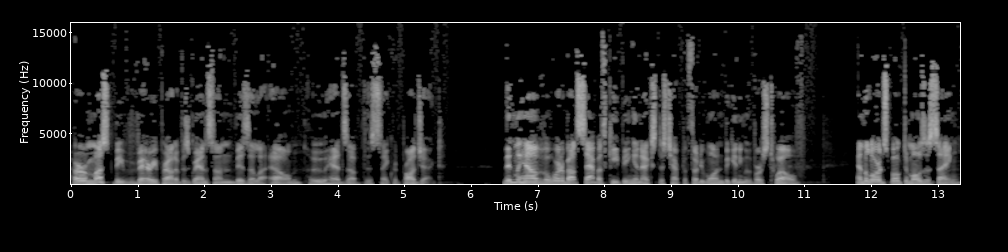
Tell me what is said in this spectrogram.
Hur must be very proud of his grandson Bezalel, who heads up this sacred project. Then we have a word about Sabbath keeping in Exodus chapter 31, beginning with verse 12. And the Lord spoke to Moses, saying,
